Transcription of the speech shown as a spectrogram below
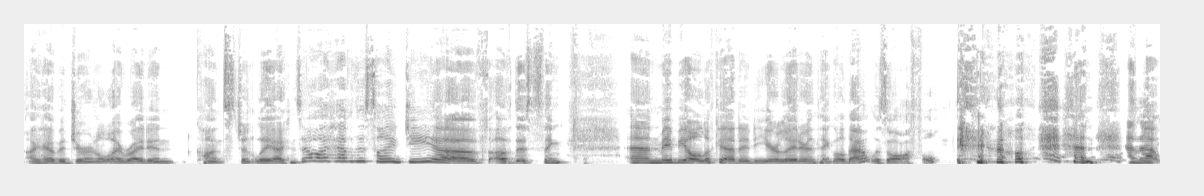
I have a journal I write in constantly. I can say, "Oh, I have this idea of of this thing." and maybe I'll look at it a year later and think, well, that was awful, you know, and and that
